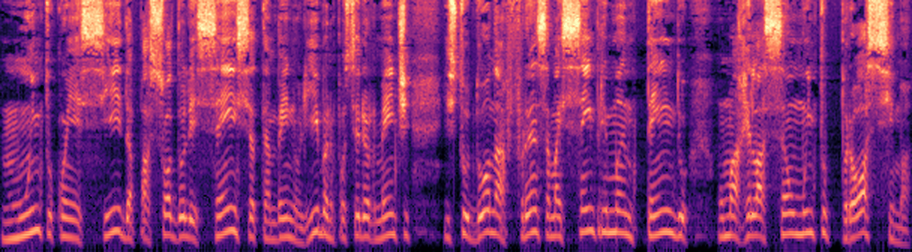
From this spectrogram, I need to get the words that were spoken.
muito conhecida, passou adolescência também no Líbano, posteriormente estudou na França, mas sempre mantendo uma relação muito próxima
